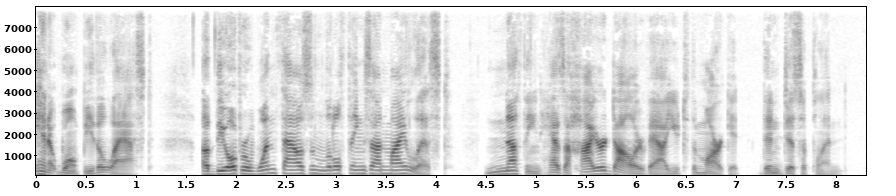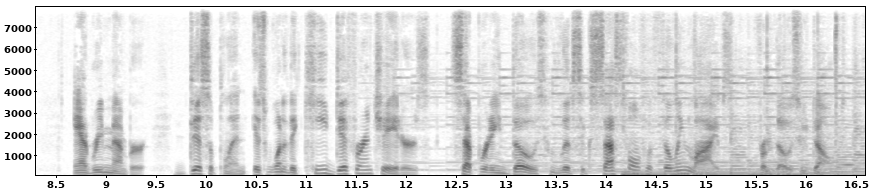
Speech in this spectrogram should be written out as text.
and it won't be the last. Of the over 1,000 little things on my list, nothing has a higher dollar value to the market than discipline. And remember, discipline is one of the key differentiators separating those who live successful and fulfilling lives from those who don't.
